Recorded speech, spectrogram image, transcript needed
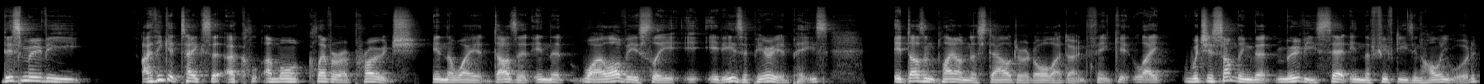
This movie, I think it takes a, a, a more clever approach in the way it does it, in that while obviously it, it is a period piece, it doesn't play on nostalgia at all, I don't think. It like which is something that movies set in the 50s in Hollywood,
